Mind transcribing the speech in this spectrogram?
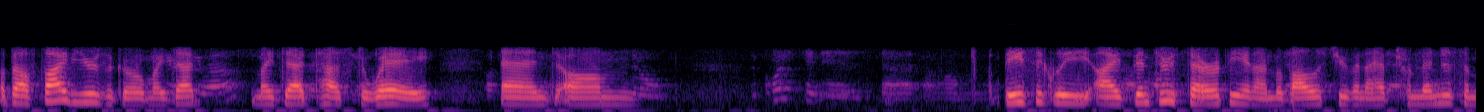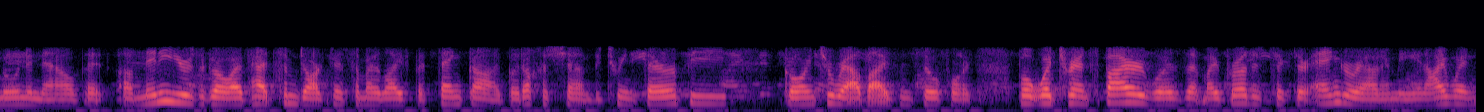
about five years ago, my dad my dad passed away, and um, basically I've been through therapy and I'm a Balas Tshuva and I have tremendous amuna now. But uh, many years ago, I've had some darkness in my life, but thank God, Baruch Hashem, between therapy, going to rabbis, and so forth. But what transpired was that my brothers took their anger out on me, and I went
